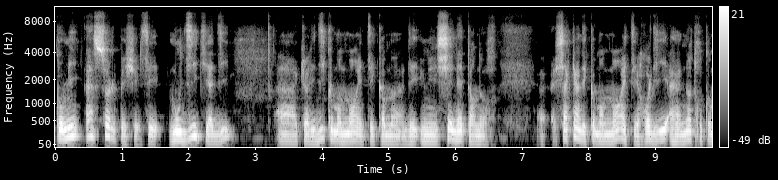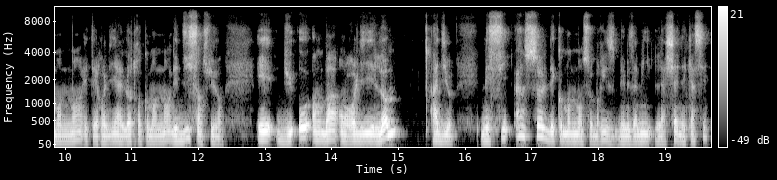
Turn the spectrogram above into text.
commis un seul péché, c'est Moody qui a dit que les dix commandements étaient comme une chaînette en or. Euh, chacun des commandements était relié à un autre commandement, était relié à l'autre commandement, les dix en suivant. Et du haut en bas, on reliait l'homme à Dieu. Mais si un seul des commandements se brise, mes amis, la chaîne est cassée.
